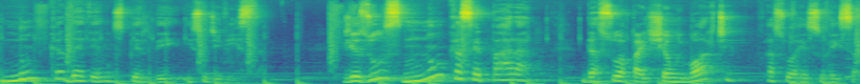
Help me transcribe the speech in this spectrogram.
Nunca devemos perder isso de vista. Jesus nunca separa da sua paixão e morte a sua ressurreição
